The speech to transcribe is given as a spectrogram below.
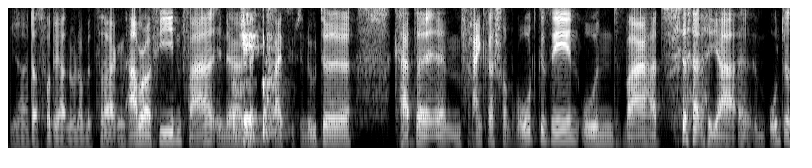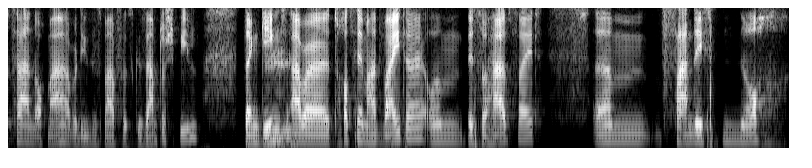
ja, das wollte ich ja nur damit sagen. Aber auf jeden Fall in der okay. 36. Minute hatte ähm, Frankreich schon rot gesehen und war hat ja im Unterzahl nochmal, aber dieses Mal für das gesamte Spiel. Dann ging es mhm. aber trotzdem halt weiter um, bis zur Halbzeit ähm, fand ich noch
